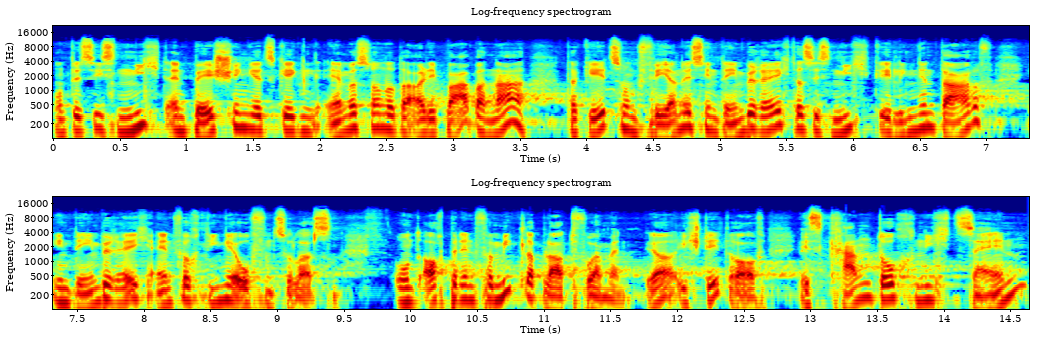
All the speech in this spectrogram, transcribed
Und das ist nicht ein Bashing jetzt gegen Amazon oder Alibaba. Na, da geht es um Fairness in dem Bereich, dass es nicht gelingen darf, in dem Bereich einfach Dinge offen zu lassen. Und auch bei den Vermittlerplattformen, ja, ich stehe drauf. Es kann doch nicht sein,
